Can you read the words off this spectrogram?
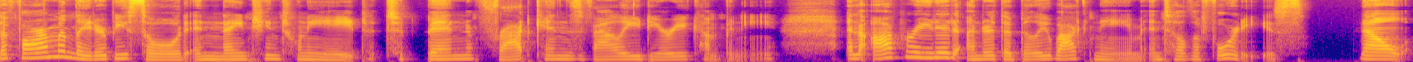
The farm would later be sold in 1928 to Ben Fratkins Valley Dairy Company and operated under the Billy Whack name until the 40s. Now,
